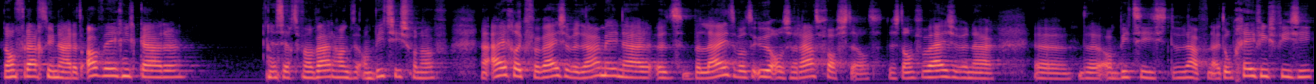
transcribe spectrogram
Dan vraagt u naar het afwegingskader. En zegt van waar hangt de ambities vanaf? Nou, eigenlijk verwijzen we daarmee naar het beleid wat u als raad vaststelt. Dus dan verwijzen we naar uh, de ambities nou, vanuit de omgevingsvisie,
